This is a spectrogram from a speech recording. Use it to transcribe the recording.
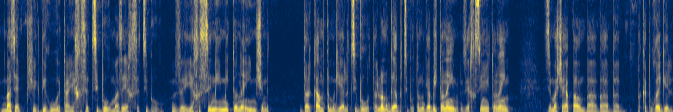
מה זה, כשהגדירו את היחסי ציבור, מה זה יחסי ציבור? זה יחסים עם עיתונאים שדרכם אתה מגיע לציבור. אתה לא נוגע בציבור, אתה נוגע בעיתונאים. זה יחסים עם עיתונאים. זה מה שהיה פעם ב- ב- ב- בכדורגל,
